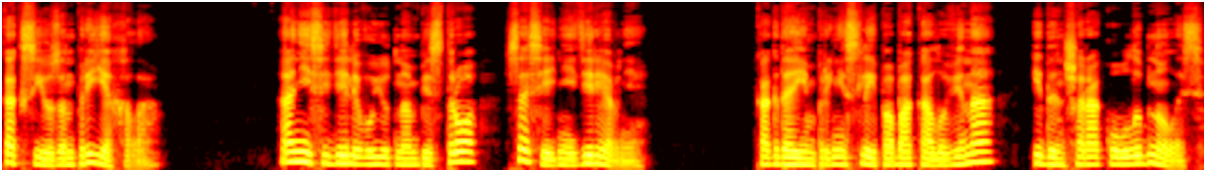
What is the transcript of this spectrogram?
как Сьюзан приехала. Они сидели в уютном бистро в соседней деревне. Когда им принесли по бокалу вина, Иден широко улыбнулась.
